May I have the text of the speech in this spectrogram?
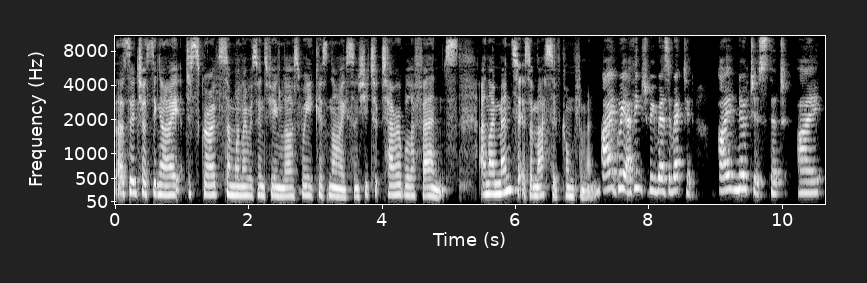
That's interesting. I described someone I was interviewing last week as nice, and she took terrible offense. And I meant it as a massive compliment. I agree. I think it should be resurrected. I noticed that I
